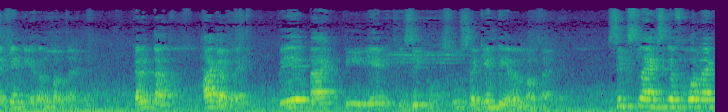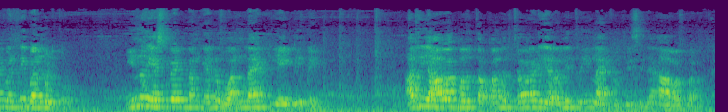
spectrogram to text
second year ಅಲ್ಲಿ ಬರ್ತಾ ಇದೆ. ಕರೆಕ್ಟಾ ಹಾಗಾದ್ರೆ pay back period is equals second year ಅಲ್ಲಿ ಬರ್ತಾ ಇದೆ. ಸಿಕ್ಸ್ ಲ್ಯಾಕ್ಸ್ಗೆ ಫೋರ್ ಲ್ಯಾಕ್ ಟ್ವೆಂಟಿ ಬಂದ್ಬಿಡ್ತು. ಇನ್ನು ಎಷ್ಟು ಬೇಕು ನಮ್ಗೆ ಅಂದ್ರೆ ಒನ್ ಲ್ಯಾಕ್ ಏಯ್ಟಿ ಬೇಕು. ಅದು ಯಾವಾಗ ಬರುತ್ತಪ್ಪ ಅಂದ್ರೆ ಥರ್ಡ್ ಇಯರ್ ಅಲ್ಲಿ ತ್ರೀ ಲ್ಯಾಕ್ ರುಪೀಸ್ ಇದೆ ಆವಾಗ ಬರುತ್ತೆ.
